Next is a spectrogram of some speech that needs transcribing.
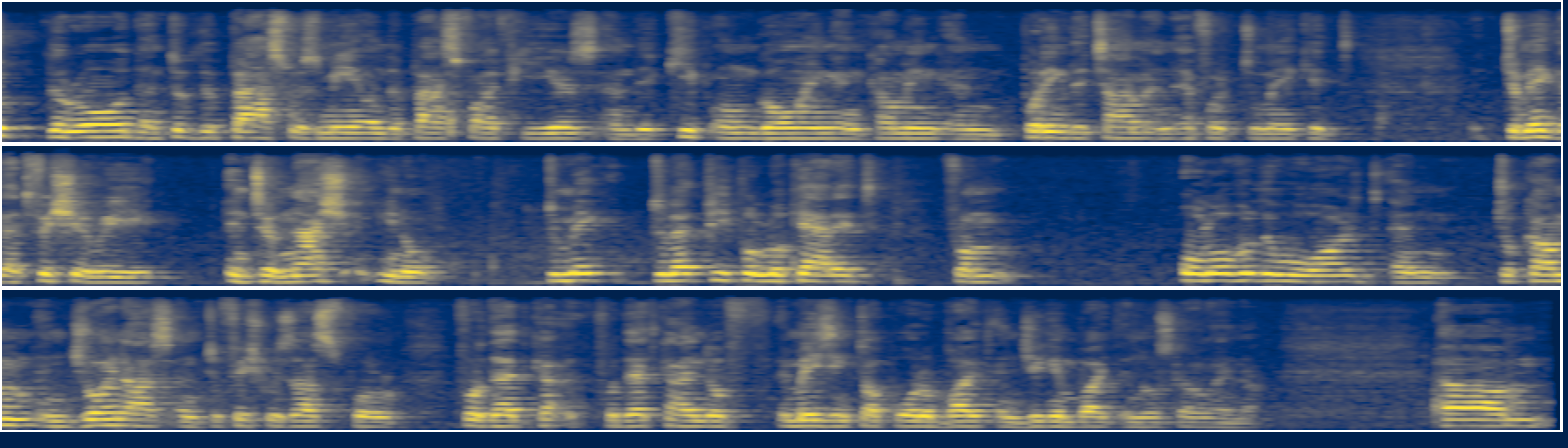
took the road and took the path with me on the past five years and they keep on going and coming and putting the time and effort to make it, to make that fishery international, you know, to make, to let people look at it from all over the world and to come and join us and to fish with us for, for, that, for that kind of amazing topwater bite and jigging bite in North Carolina. Um,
